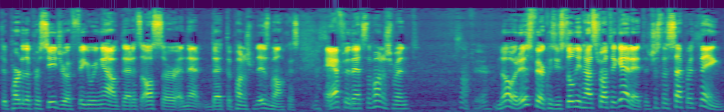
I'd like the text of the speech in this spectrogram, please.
the part of the procedure of figuring out that it's usher and that that the punishment is Malchus. After fair. that's the punishment. It's not fair. No, it is fair because you still need Hasra to get it. It's just a separate thing.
